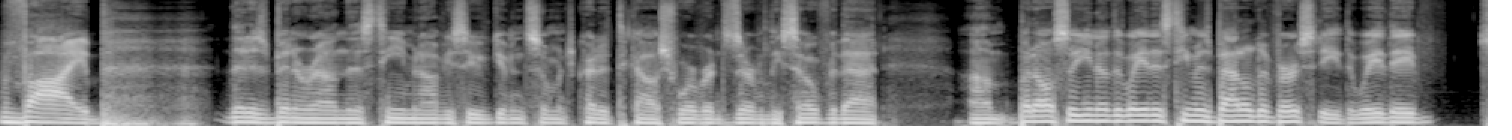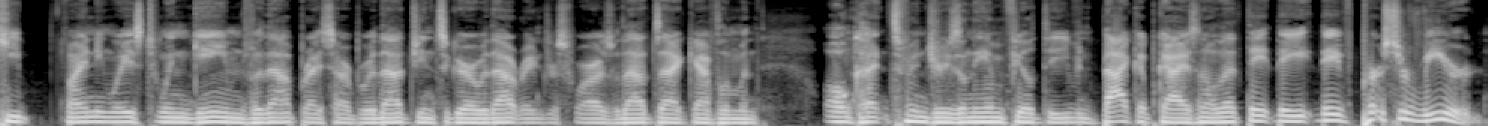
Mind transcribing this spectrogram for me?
vibe that has been around this team. And obviously, we've given so much credit to Kyle Schwarber, and deservedly so for that. Um, but also, you know, the way this team has battled adversity, the way they keep finding ways to win games without Bryce Harper, without Jean Segura, without Ranger Suarez, without Zach Eflin, with all kinds of injuries on the infield to even backup guys and all that. They they they've persevered.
